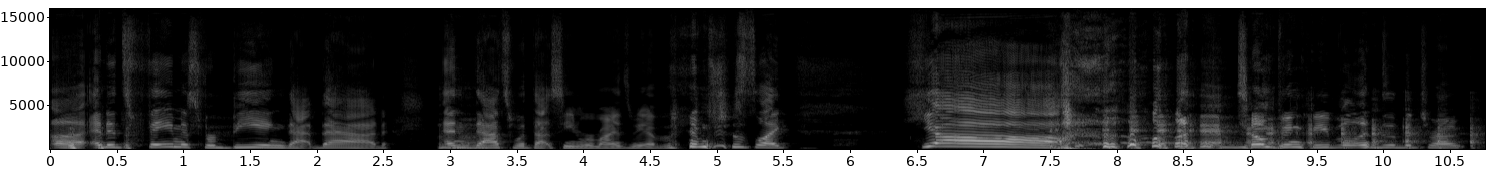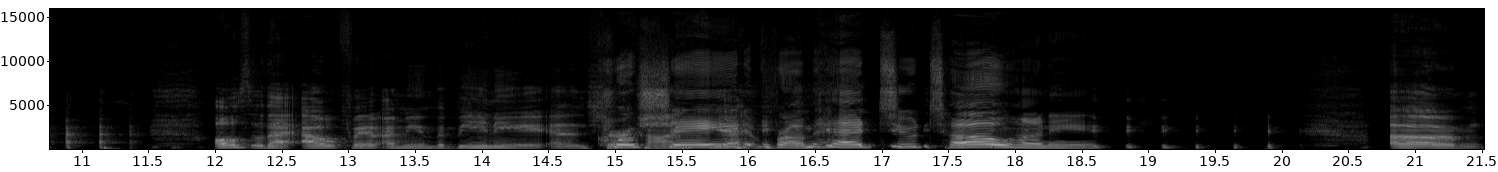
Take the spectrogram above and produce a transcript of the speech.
Uh, and it's famous for being that bad. And Uh-huh. that's what that scene reminds me of. Him just like, yeah, dumping people into the trunk. Also, that outfit. I mean, the beanie and shirt Crocheted yeah. from head to toe, honey. um,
